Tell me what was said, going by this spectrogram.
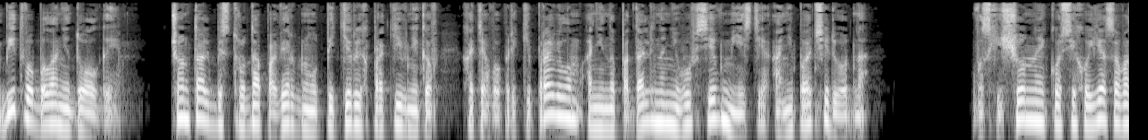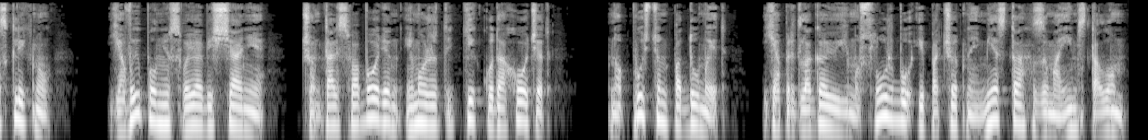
Битва была недолгой. Чонталь без труда повергнул пятерых противников, хотя, вопреки правилам, они нападали на него все вместе, а не поочередно. Восхищенный Косихоеса воскликнул «Я выполню свое обещание. Чонталь свободен и может идти куда хочет. Но пусть он подумает. Я предлагаю ему службу и почетное место за моим столом».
